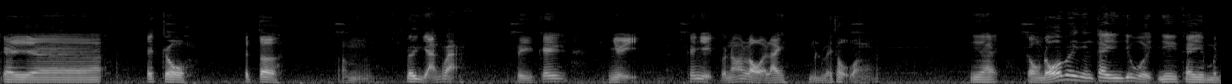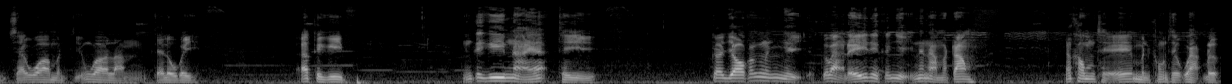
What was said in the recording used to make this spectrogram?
cây uh, etro ester um, đơn giản các bạn vì cái nhụy cái nhụy của nó lòi lên mình phải thụ bằng như thế. Còn đối với những cây ví dụ như cây mình sẽ qua mình chuyển qua làm cây lô à, cây ghim. Những cây ghim này á thì do các nhị các bạn để ý thì cái nhị nó nằm ở trong. Nó không thể mình không thể quạt được.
